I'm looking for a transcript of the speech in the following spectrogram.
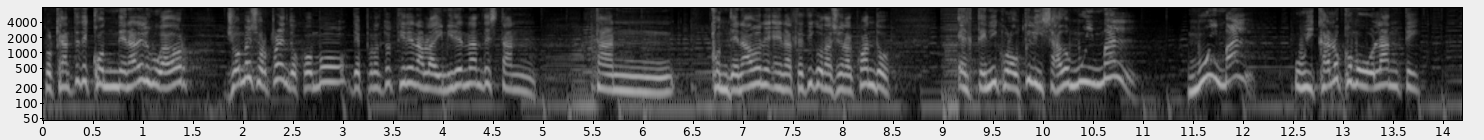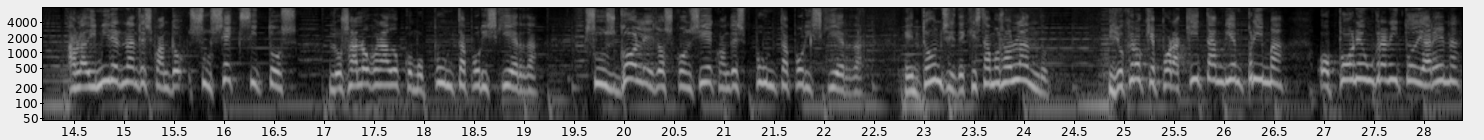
Porque antes de condenar al jugador, yo me sorprendo cómo de pronto tienen a Vladimir Hernández tan, tan condenado en, en Atlético Nacional cuando el técnico lo ha utilizado muy mal, muy mal. Ubicarlo como volante a Vladimir Hernández cuando sus éxitos los ha logrado como punta por izquierda, sus goles los consigue cuando es punta por izquierda. Entonces, ¿de qué estamos hablando? Y yo creo que por aquí también prima o pone un granito de arena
